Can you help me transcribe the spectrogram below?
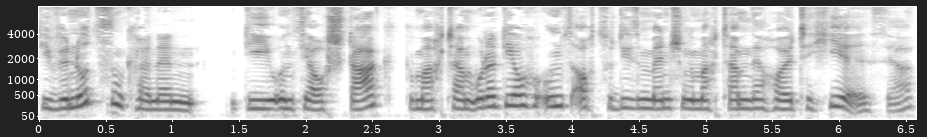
die wir nutzen können, die uns ja auch stark gemacht haben oder die auch uns auch zu diesem Menschen gemacht haben, der heute hier ist, ja.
